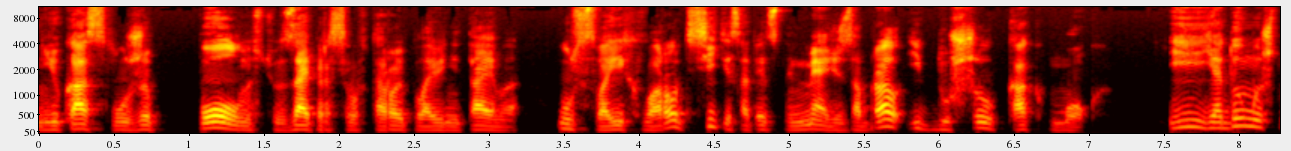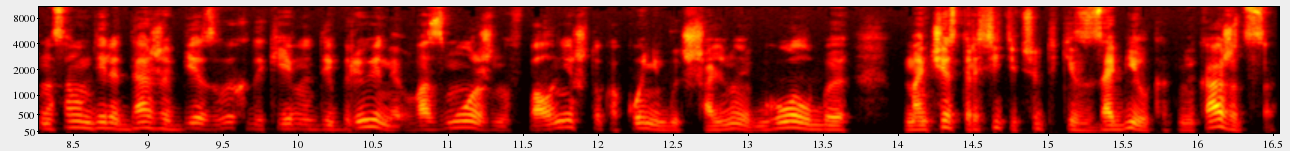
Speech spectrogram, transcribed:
Ньюкасл уже полностью заперся во второй половине тайма у своих ворот. Сити, соответственно, мяч забрал и душил как мог. И я думаю, что на самом деле даже без выхода Кевина Дебрюина возможно вполне, что какой-нибудь шальной гол бы Манчестер Сити все-таки забил, как мне кажется.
